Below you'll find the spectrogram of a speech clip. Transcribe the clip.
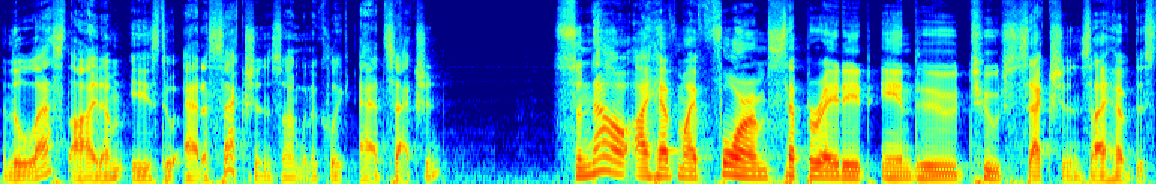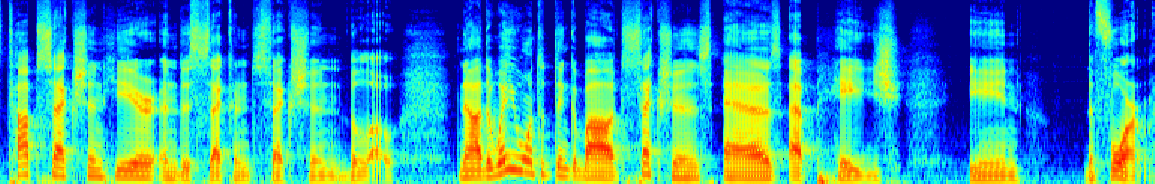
And the last item is to add a section. So I'm going to click add section. So now I have my form separated into two sections. I have this top section here and this second section below. Now the way you want to think about sections as a page in the form.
